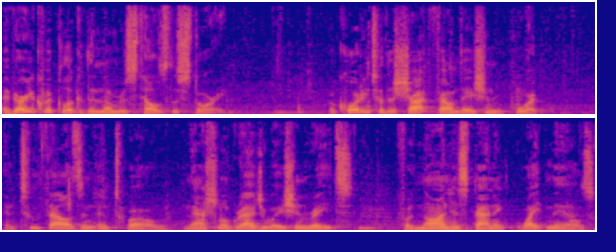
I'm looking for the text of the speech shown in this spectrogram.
A very quick look at the numbers tells the story. According to the Schott Foundation report, in 2012, national graduation rates for non-Hispanic white males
